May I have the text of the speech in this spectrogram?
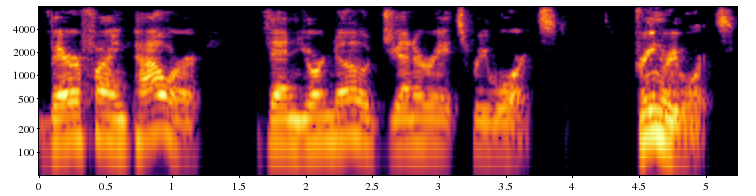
verifying power, then your node generates rewards, green rewards.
